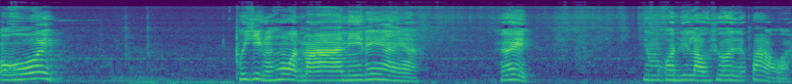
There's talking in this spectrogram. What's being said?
โอ้ย ผู้หญิงโหดมานี้ได้ไงอะ เฮ้ยนี่มันคนที่เราช่วยหรือเปล่า อะ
